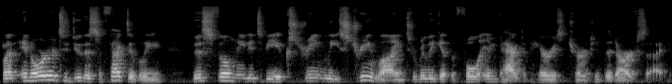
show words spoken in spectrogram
But in order to do this effectively, this film needed to be extremely streamlined to really get the full impact of Harry's turn to the dark side.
